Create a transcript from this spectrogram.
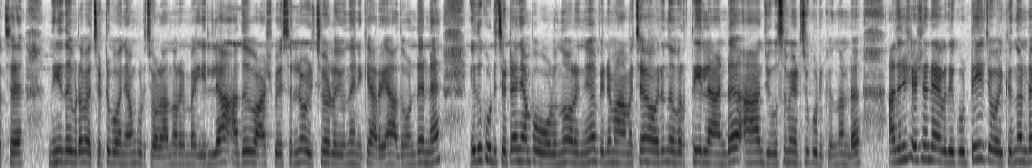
വെച്ച് നീ ഇത് ഇവിടെ വെച്ചിട്ട് പോ ഞാൻ കുടിച്ചോളാം. എന്ന് പറയുമ്പോൾ ഇല്ല അത് വാഷ് ബേസിനിൽ ഒഴിച്ചു കളയുമെന്ന് എനിക്കറിയാം. അതുകൊണ്ട് തന്നെ ഇത് കുടിച്ചിട്ടേ ഞാൻ പോകുള്ളൂ എന്ന് പറഞ്ഞ് പിന്നെ മാമച്ചൻ ഒരു നിവൃത്തിയില്ലാണ്ട് ആ ജ്യൂസ് മേടിച്ച് കുടിക്കുന്നുണ്ട്. അതിനുശേഷം രേവതിക്കുട്ടി ചോദിക്കുന്നുണ്ട്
